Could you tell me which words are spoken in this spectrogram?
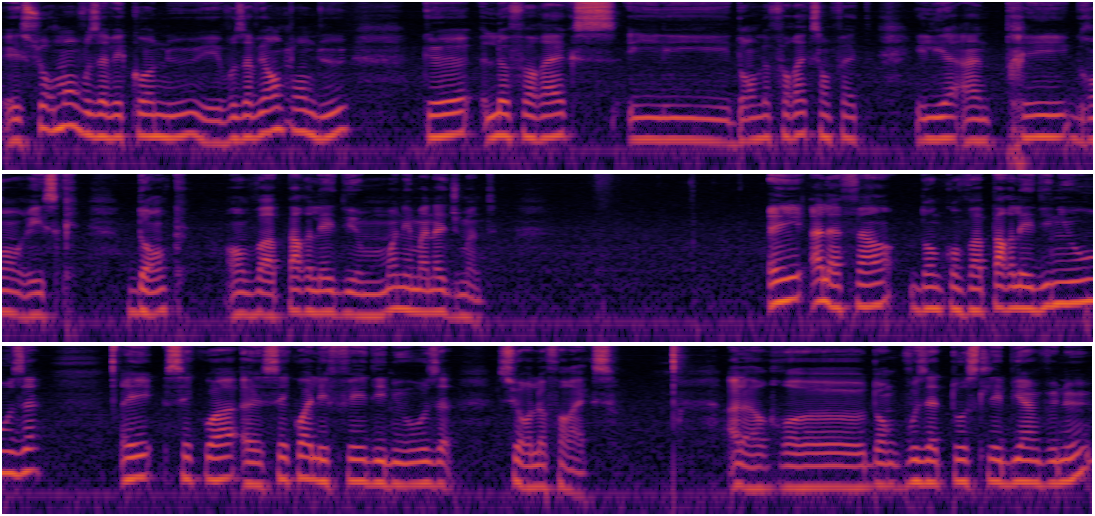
et sûrement vous avez connu et vous avez entendu que le forex, il, dans le forex en fait, il y a un très grand risque. Donc, on va parler du money management. Et à la fin, donc on va parler des news et c'est quoi, euh, c'est quoi l'effet des news sur le forex? Alors, euh, donc vous êtes tous les bienvenus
